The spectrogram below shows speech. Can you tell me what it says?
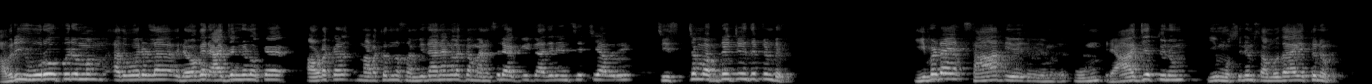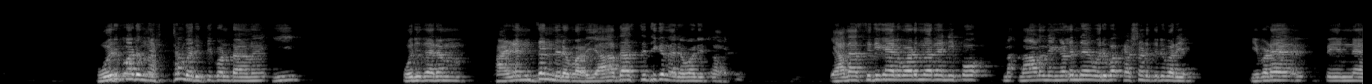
അവർ യൂറോപ്പിലും അതുപോലുള്ള ലോക രാജ്യങ്ങളൊക്കെ അവിടെ നടക്കുന്ന സംവിധാനങ്ങളൊക്കെ മനസ്സിലാക്കിയിട്ട് അതിനനുസരിച്ച് അവർ സിസ്റ്റം അപ്ഡേറ്റ് ചെയ്തിട്ടുണ്ട്. ഇവിടെ സാധ്യ രാജ്യത്തിനും ഈ മുസ്ലിം സമുദായത്തിനും ഒരുപാട് നഷ്ടം വരുത്തിക്കൊണ്ടാണ് ഈ ഒരു തരം പഴഞ്ചൻ നിലപാട് യാഥാസ്ഥിതിക നിലപാടിട്ട് നടക്കുന്നത്. യാഥാസ്ഥിതിക നിലപാട് എന്ന് പറഞ്ഞാൽ ഇനിയിപ്പോ നാളെ നിങ്ങളിന്റെ ഒരു കഷ്ണം എടുത്തിട്ട് പറയും. ഇവിടെ പിന്നെ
